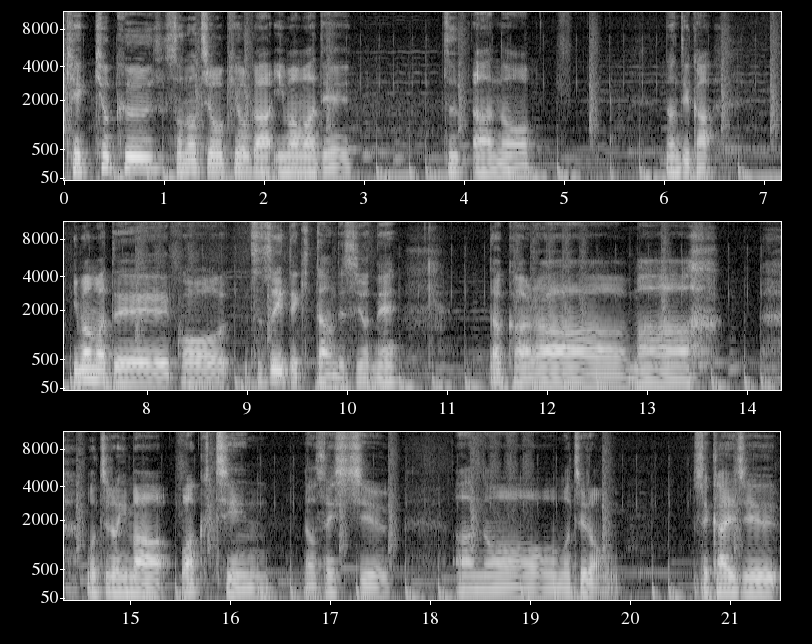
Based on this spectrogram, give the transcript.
結局その状況が今までずあのなんていうか今までこう続いてきたんですよね。だからまあ もちろん今ワクチンの接種あのもちろん世界中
